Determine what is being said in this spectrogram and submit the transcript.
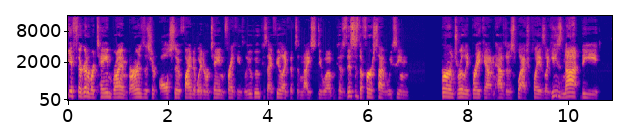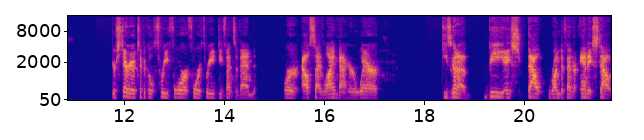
if they're going to retain Brian Burns, they should also find a way to retain Frankie Luvu because I feel like that's a nice duo because this is the first time we've seen Burns really break out and have those splash plays. Like he's not the your stereotypical 3 4 4 3 defensive end or outside linebacker where he's going to be a stout run defender and a stout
